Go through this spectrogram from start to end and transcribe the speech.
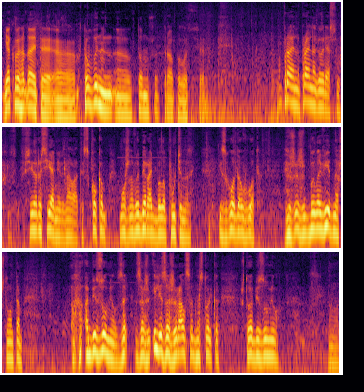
Як ви гадаєте, хто винен в тому, що трапилося? Ну, правильно, правильно говорят, что все россияне виноваты. Сколько можно выбирать было Путина из года в год И уже ж было видно, что он там обезумел за- заж- или зажирался настолько, что обезумел. Вот.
